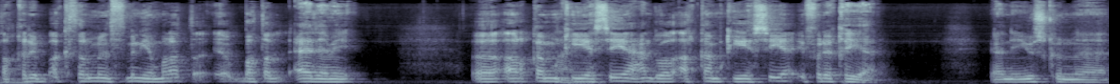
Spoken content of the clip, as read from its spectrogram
تقريبا أكثر من ثمانية مرات بطل عالمي. آه، أرقام قياسية عنده ارقام قياسية إفريقية. يعني يسكن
